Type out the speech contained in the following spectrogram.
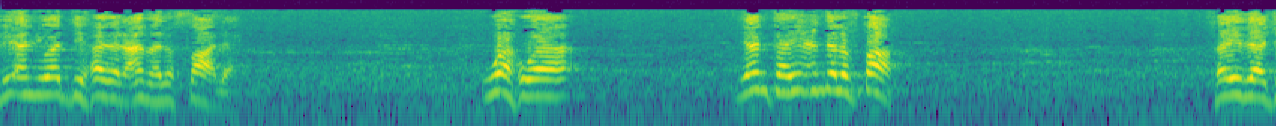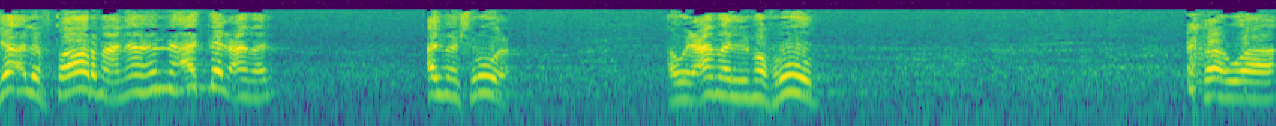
لأن يؤدي هذا العمل الصالح. وهو ينتهي عند الإفطار. فإذا جاء الإفطار معناه أنه أدى العمل المشروع أو العمل المفروض. فهو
